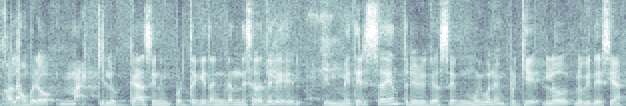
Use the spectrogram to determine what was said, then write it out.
Ojalá. no, pero más que los casos, no importa qué tan grande sea la tele, el- el meterse adentro yo creo que va a ser muy bueno. Porque lo, lo que te decía,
